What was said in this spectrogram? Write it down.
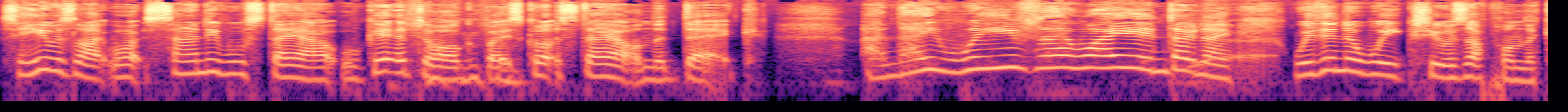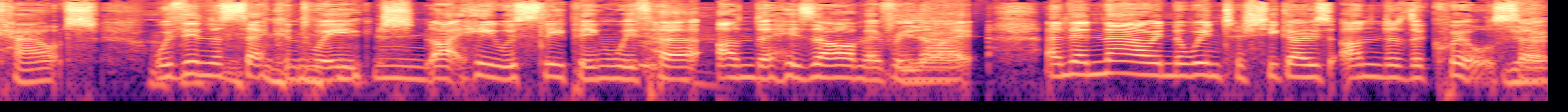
So he was like, "What? Sandy will stay out. We'll get a dog, but it's got to stay out on the deck." And they weave their way in, don't they? Within a week, she was up on the couch. Within the second week, like he was sleeping with her under his arm every Yeah. night. And then now in the winter, she goes under the quilt. So Yeah,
